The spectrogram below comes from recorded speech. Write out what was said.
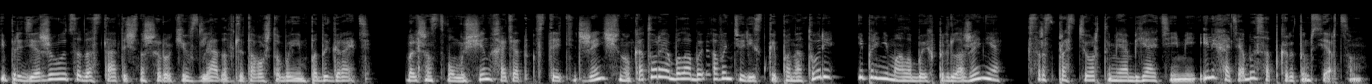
и придерживаются достаточно широких взглядов для того, чтобы им подыграть. Большинство мужчин хотят встретить женщину, которая была бы авантюристкой по натуре и принимала бы их предложения с распростертыми объятиями или хотя бы с открытым сердцем.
